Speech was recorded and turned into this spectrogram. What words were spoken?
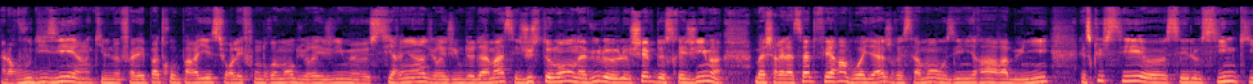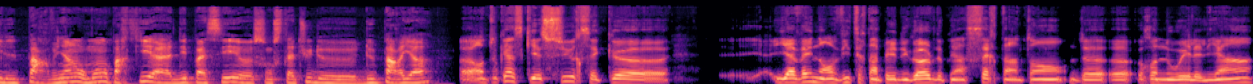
Alors vous disiez hein, qu'il ne fallait pas trop parier sur l'effondrement du régime euh, syrien, du régime de Damas, et justement on a vu le, chef de ce régime, Bachar el-Assad, faire un voyage récemment aux Émirats arabes unis. Est-ce que c'est euh, le signe qu'il parvient au moins en partie à dépasser son statut de, de paria? En tout cas, ce qui est sûr, c'est que il y avait une envie de certains pays du Golfe depuis un certain temps de renouer les liens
